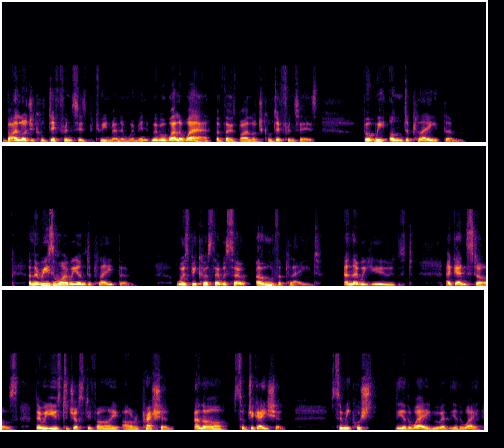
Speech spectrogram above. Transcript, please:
biological differences between men and women. We were well aware of those biological differences, but we underplayed them. And the reason why we underplayed them was because they were so overplayed and they were used against us, they were used to justify our oppression and our subjugation. So we pushed the other way, we went the other way.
